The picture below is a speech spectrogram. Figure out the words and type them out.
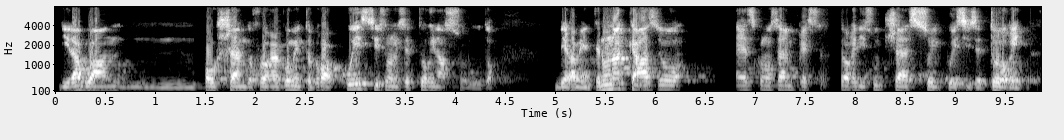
dilaguando, un po' uscendo fuori argomento, però questi sono i settori in assoluto, veramente. Non a caso escono sempre storie di successo in questi settori.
